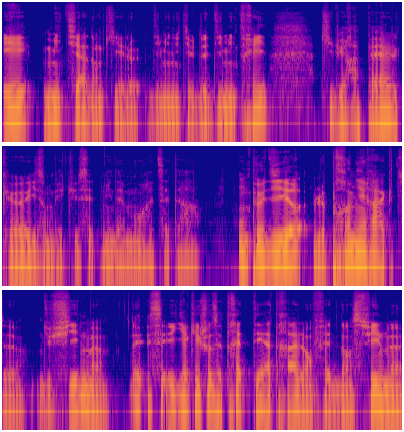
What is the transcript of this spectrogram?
et Mitya, donc qui est le diminutif de Dimitri, qui lui rappelle qu'ils ont vécu cette nuit d'amour, etc. On peut dire le premier acte du film, il y a quelque chose de très théâtral en fait dans ce film.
